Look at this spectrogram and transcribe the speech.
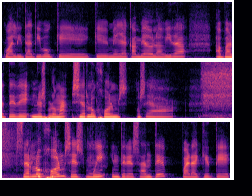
cualitativo que, me haya cambiado la vida, aparte de, no es broma, Sherlock Holmes. O sea, Sherlock Holmes es muy interesante para que te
